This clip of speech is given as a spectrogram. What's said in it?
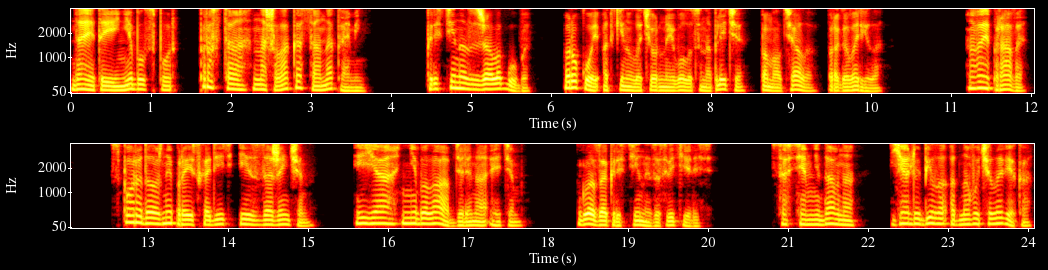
Да это и не был спор, просто нашла коса на камень». Кристина сжала губы, рукой откинула черные волосы на плечи, помолчала, проговорила. «Вы правы. Споры должны происходить из-за женщин. И я не была обделена этим». Глаза Кристины засветились. «Совсем недавно я любила одного человека,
